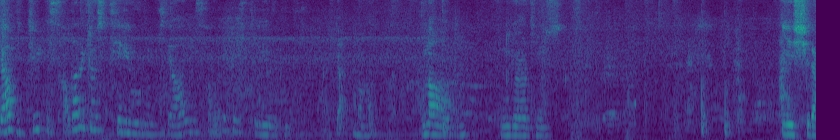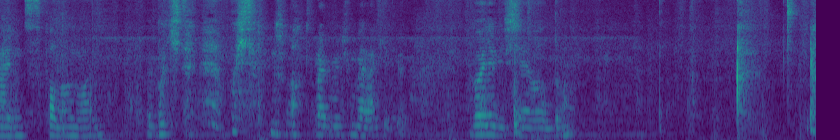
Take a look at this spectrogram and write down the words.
Ya bütün insanlara gösteriyoruz ya. İnsanlara gösteriyoruz. Yapma. Bunu aldım. Bunu gördünüz. Yeşil ayrıntısı falan var. Ve bak işte, bak işte rahat bırakmıyor çünkü merak ediyorum. Böyle bir şey aldım.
